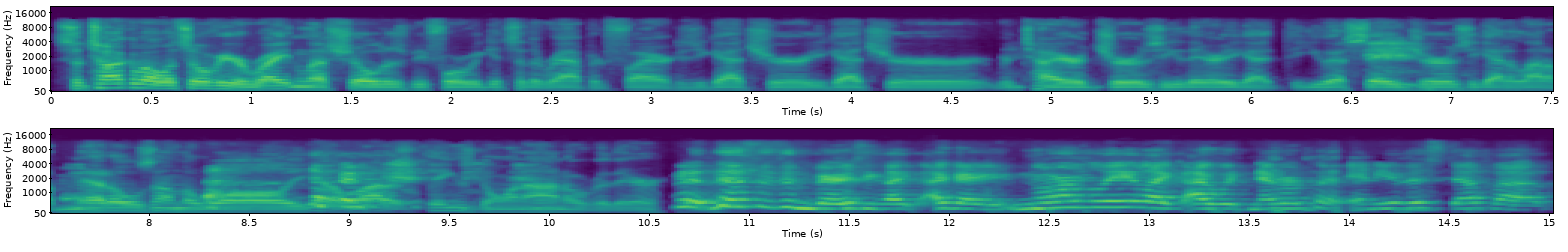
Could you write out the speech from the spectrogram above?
so talk about what's over your right and left shoulders before we get to the rapid fire because you got your you got your retired jersey there, you got the USA jersey, you got a lot of medals on the wall, you got a lot of things going on over there. But this is embarrassing. Like, okay, normally like I would never put any of this stuff up.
